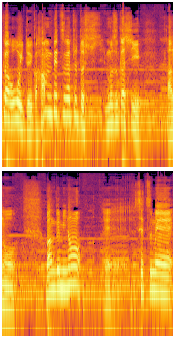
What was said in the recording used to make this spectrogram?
が多いというか、判別がちょっと難しい、あの、番組の、えー、説明、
